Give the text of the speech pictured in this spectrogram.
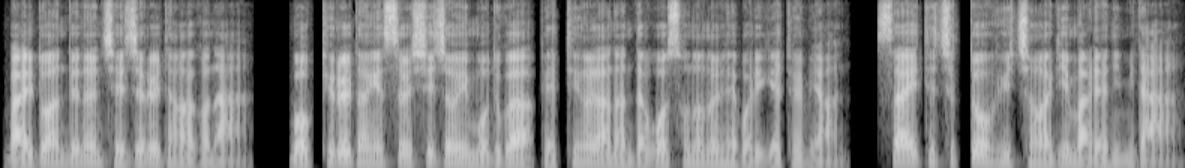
말도 안 되는 제재를 당하거나 먹튀를 당했을 시 저희 모두가 베팅을 안 한다고 선언을 해버리게 되면 사이트 측도 휘청하기 마련입니다.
